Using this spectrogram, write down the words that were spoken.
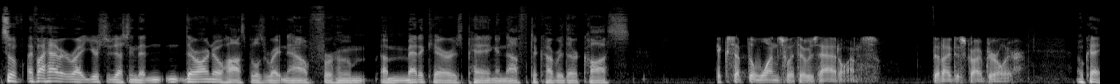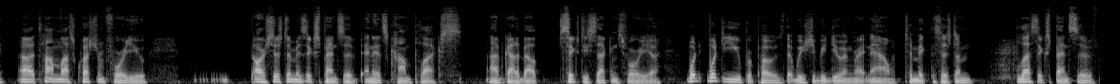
So if, if I have it right, you're suggesting that n- there are no hospitals right now for whom uh, Medicare is paying enough to cover their costs, except the ones with those add-ons that I described earlier. Okay, uh, Tom. Last question for you. Our system is expensive and it's complex. I've got about 60 seconds for you. What what do you propose that we should be doing right now to make the system less expensive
